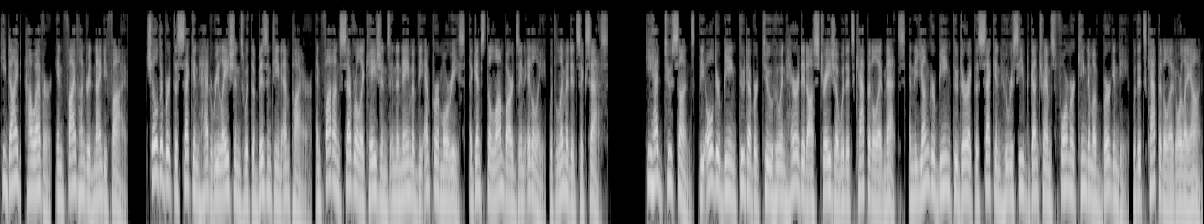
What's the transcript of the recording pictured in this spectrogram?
He died, however, in 595. Childebert II had relations with the Byzantine Empire, and fought on several occasions in the name of the Emperor Maurice, against the Lombards in Italy, with limited success. He had two sons, the older being Theudebert II who inherited Austrasia with its capital at Metz, and the younger being Theuderic II who received Guntram's former kingdom of Burgundy, with its capital at Orléans.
